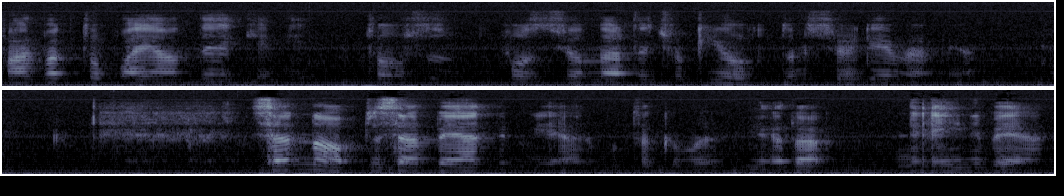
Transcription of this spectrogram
parmak top ayağındayken topsuz pozisyonlarda çok iyi olduğunu söyleyemem ya. Sen ne yaptın? Sen beğendin mi yani bu takımı ya da neyini beğendin?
